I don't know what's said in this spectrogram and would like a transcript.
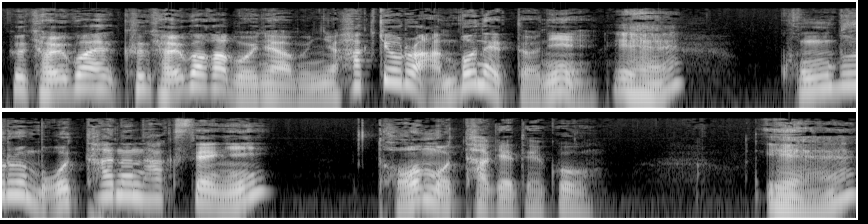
그 결과 그 결과가 뭐냐면요, 학교를 안 보냈더니 예. 공부를 못하는 학생이 더 못하게 되고 예.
